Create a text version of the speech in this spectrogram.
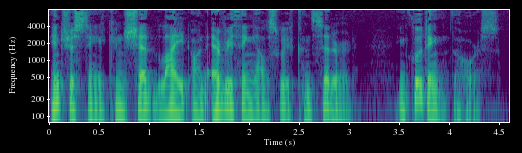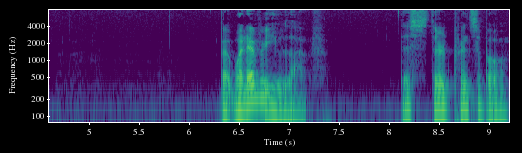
interesting. It can shed light on everything else we've considered, including the horse. But whatever you love, this third principle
